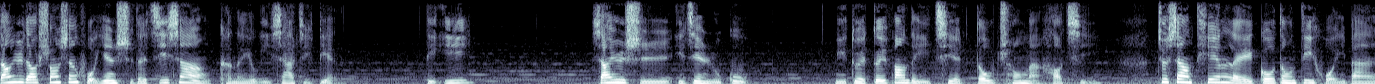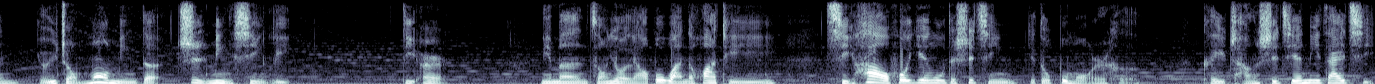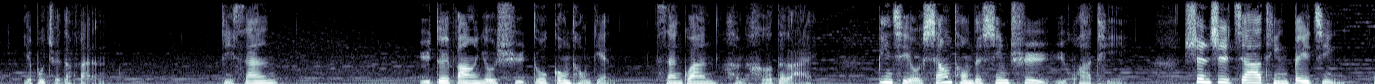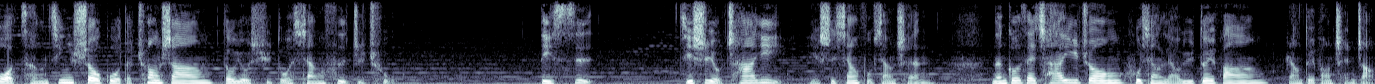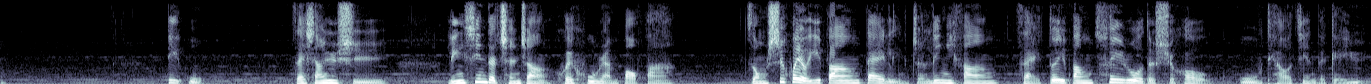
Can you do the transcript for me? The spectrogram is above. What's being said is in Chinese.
当遇到双生火焰时的迹象，可能有以下几点：第一，相遇时一见如故，你对对方的一切都充满好奇。就像天雷勾动地火一般，有一种莫名的致命吸引力。第二，你们总有聊不完的话题，喜好或厌恶的事情也都不谋而合，可以长时间腻在一起也不觉得烦。第三，与对方有许多共同点，三观很合得来，并且有相同的兴趣与话题，甚至家庭背景。或曾经受过的创伤都有许多相似之处。第四，即使有差异，也是相辅相成，能够在差异中互相疗愈对方，让对方成长。第五，在相遇时，灵性的成长会忽然爆发，总是会有一方带领着另一方，在对方脆弱的时候无条件的给予。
